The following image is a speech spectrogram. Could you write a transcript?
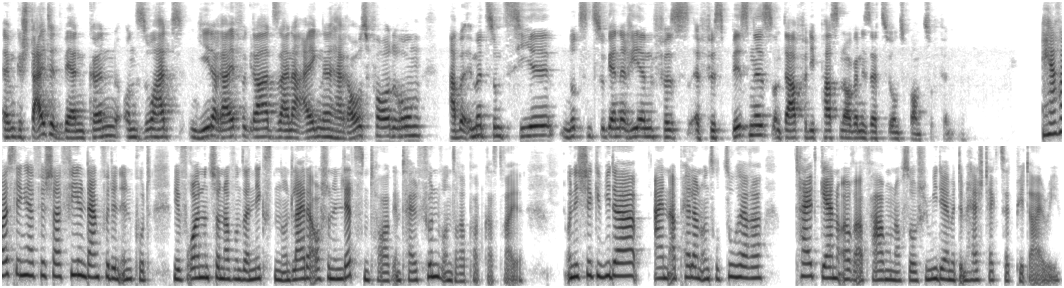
ähm, gestaltet werden können. Und so hat jeder Reifegrad seine eigene Herausforderung, aber immer zum Ziel, Nutzen zu generieren fürs, äh, fürs Business und dafür die passende Organisationsform zu finden. Herr Häusling, Herr Fischer, vielen Dank für den Input. Wir freuen uns schon auf unseren nächsten und leider auch schon den letzten Talk in Teil 5 unserer Podcast-Reihe. Und ich schicke wieder einen Appell an unsere Zuhörer. Teilt gerne eure Erfahrungen auf Social Media mit dem Hashtag ZPDiary.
